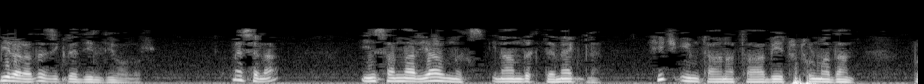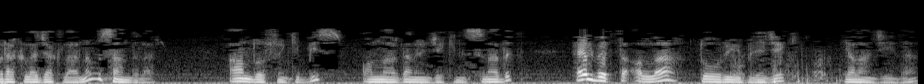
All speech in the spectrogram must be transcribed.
bir arada zikredildiği olur. Mesela insanlar yalnız inandık demekle hiç imtihana tabi tutulmadan bırakılacaklarını mı sandılar? Andolsun ki biz onlardan öncekini sınadık. Elbette Allah doğruyu bilecek, yalancıyı da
